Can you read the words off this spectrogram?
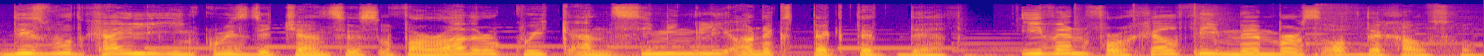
this would highly increase the chances of a rather quick and seemingly unexpected death even for healthy members of the household.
